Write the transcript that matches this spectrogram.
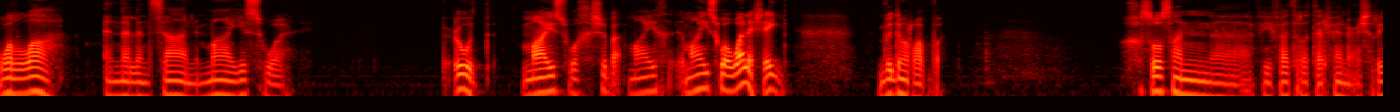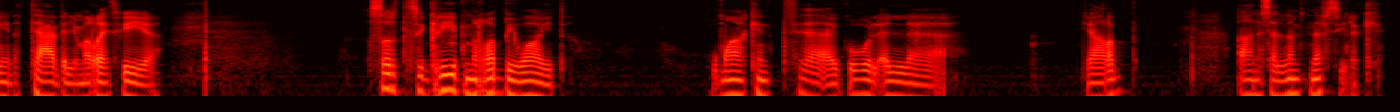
والله أن الإنسان ما يسوى عود ما يسوى خشبة ما, يخ... ما يسوى ولا شيء بدون ربه. خصوصا في فترة 2020 التعب اللي مريت فيه صرت قريب من ربي وايد. وما كنت أقول إلا يا رب أنا سلمت نفسي لك.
